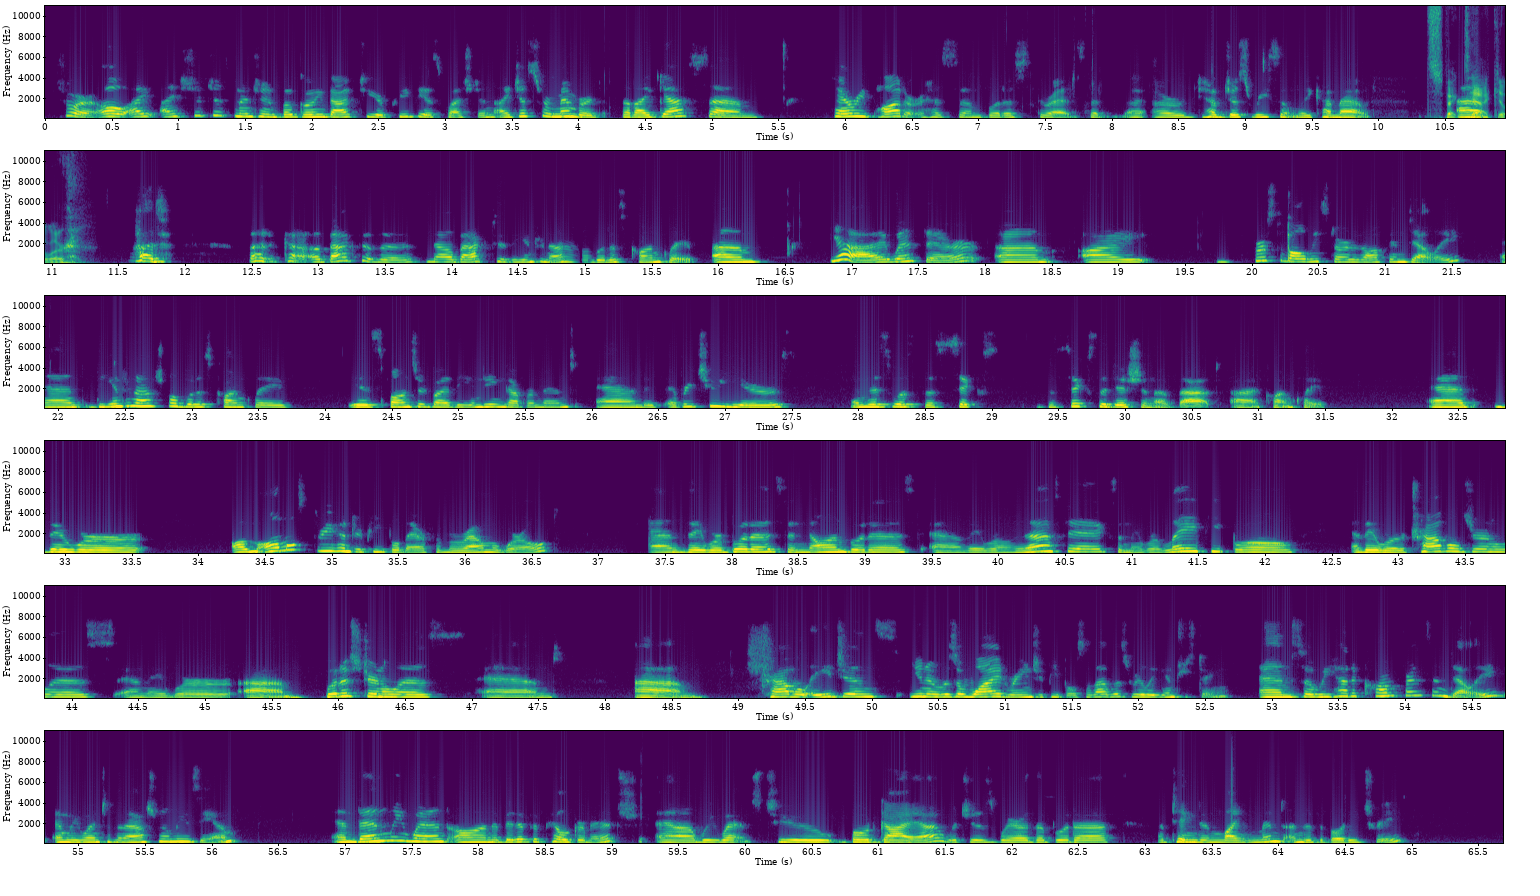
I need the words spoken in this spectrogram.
Sure. Oh, I, I should just mention, but going back to your previous question, I just remembered that I guess um, Harry Potter has some Buddhist threads that uh, are have just recently come out. Spectacular. Um, but but uh, back to the now back to the International Buddhist Conclave. Um, yeah, I went there. Um, I first of all we started off in Delhi, and the International Buddhist Conclave is sponsored by the Indian government, and it's every two years. And this was the sixth the sixth edition of that uh, conclave, and there were almost 300 people there from around the world. And they were Buddhist and non Buddhist, and they were monastics, and they were lay people, and they were travel journalists, and they were um, Buddhist journalists, and um, travel agents. You know, it was a wide range of people. So that was really interesting. And so we had a conference in Delhi, and we went to the National Museum. And then we went on a bit of a pilgrimage. Uh, we went to Bodh Gaya, which is where the Buddha obtained enlightenment under the Bodhi tree.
